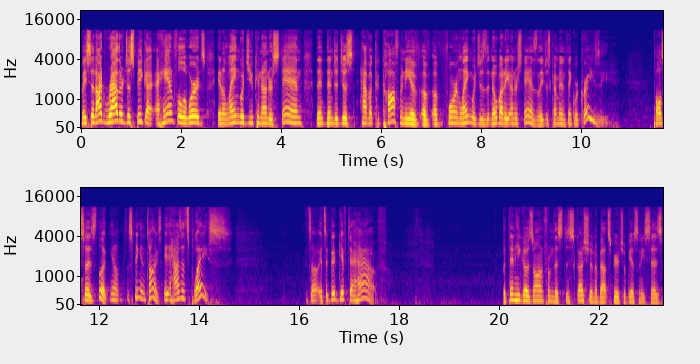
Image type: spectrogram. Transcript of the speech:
but he said, I'd rather just speak a, a, handful of words in a language you can understand than, than to just have a cacophony of, of, of foreign languages that nobody understands and they just come in and think we're crazy. Paul says, look, you know, speaking in tongues, it has its place. It's a, it's a good gift to have. But then he goes on from this discussion about spiritual gifts and he says,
